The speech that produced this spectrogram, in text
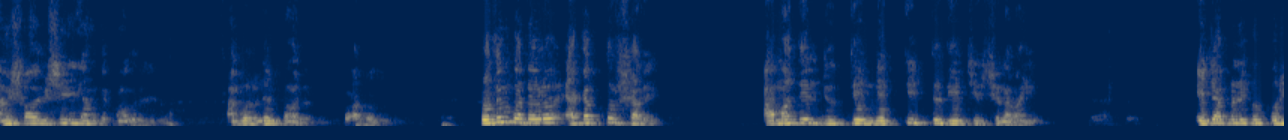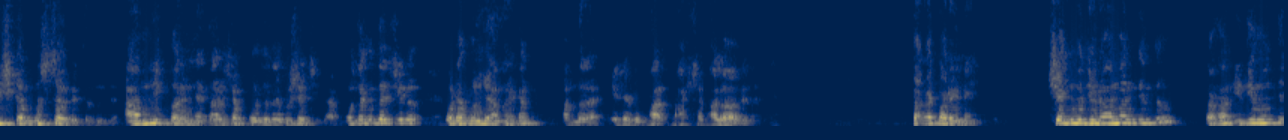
আমি সময় বেশি নিলে আমাকে ক্ষমা করে দেবেন। আমি বলব ক্ষমা প্রথম কথা হলো, একাত্তর সালে আমাদের যুদ্ধে নেতৃত্ব দিয়েছে সেনাবাহিনী। এটা আপনাদের খুব পরিষ্কার বুঝতে হবে তখন আওয়ামী লীগ করেন না তারা সব কলকাতায় বসেছিল। কোথায় কোথায় ছিল, ওটা বললে আমার এখন আপনারা এটা খুব ভাষা ভালো হবে না। তারা করে নাই। শেখ মুজিবুর রহমান কিন্তু তখন ইতিমধ্যে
